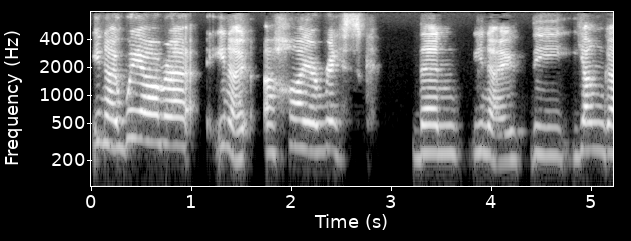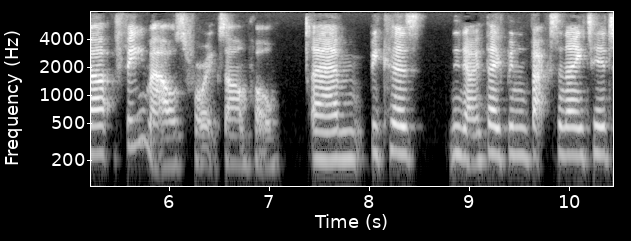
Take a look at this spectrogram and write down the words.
you know, we are a you know a higher risk than you know the younger females, for example, um, because you know they've been vaccinated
